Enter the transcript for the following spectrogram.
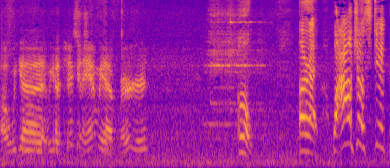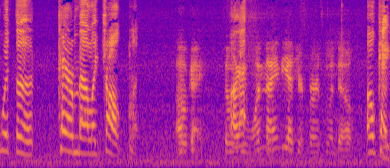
Oh, we got we got chicken and we have burgers. Oh, all right. Well, I'll just stick with the caramelly chocolate. Okay. So it'll right. be 190 at your first window. Okay,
